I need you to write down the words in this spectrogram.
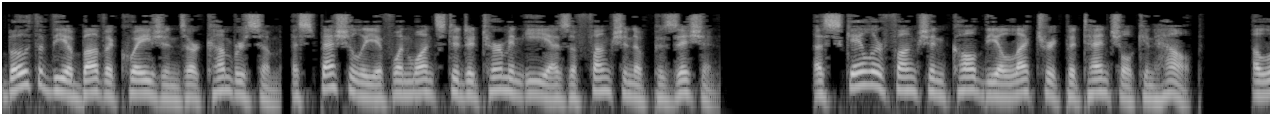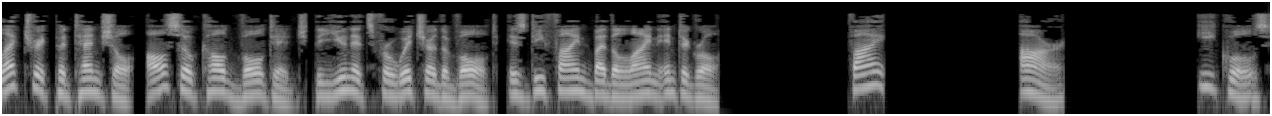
Both of the above equations are cumbersome especially if one wants to determine e as a function of position a scalar function called the electric potential can help. Electric potential, also called voltage the units for which are the volt, is defined by the line integral phi r equals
